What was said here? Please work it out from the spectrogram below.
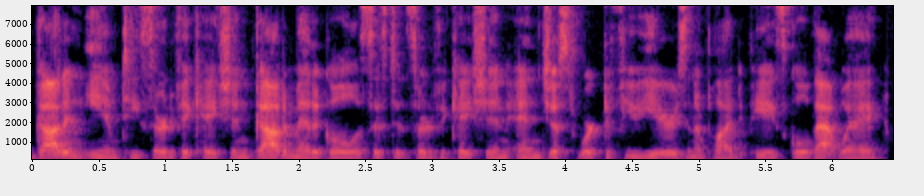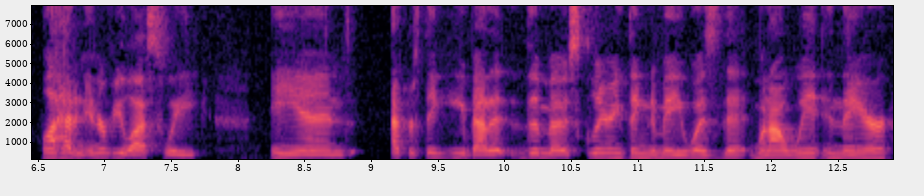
got an EMT certification, got a medical assistant certification, and just worked a few years and applied to PA school that way. Well, I had an interview last week and after thinking about it, the most glaring thing to me was that when I went in there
